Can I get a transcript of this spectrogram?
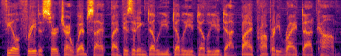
feel free to search our website by visiting www.buypropertyright.com.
